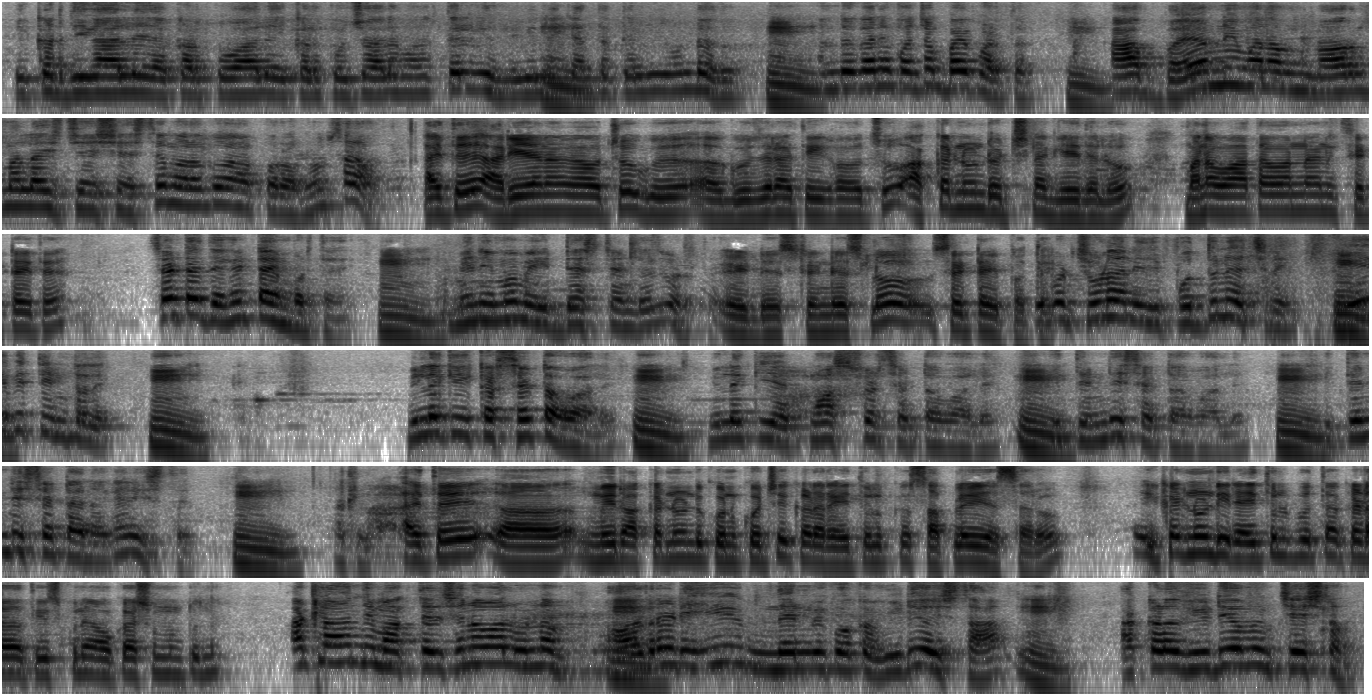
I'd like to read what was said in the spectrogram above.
ఇక్కడ దిగాలి ఎక్కడ పోవాలి ఇక్కడ కూర్చోవాలి మనకు తెలివి ఉంది. వీళ్ళకి ఎంత తెలివి ఉండదు. అందుకని కొంచెం భయపడతారు. ఆ భయంని మనం నార్మలైజ్ చేసేస్తే మనకు ఆ ప్రాబ్లమ్స్ రావు. అయితే హర్యానా కావచ్చు గుజరాతీ కావచ్చు అక్కడ నుండి వచ్చిన గేదెలు మన వాతావరణానికి సెట్ అయితే? సెట్ అయితే కానీ టైం పడుతుంది. Minimum eight days ten days పడుతుంది. ఎయిట్ డేస్ టెన్ డేస్లో సెట్ అయిపోతాయి. ఇప్పుడు చూడండి ఇది పొద్దునే వచ్చినాయి. ఏవి తింటలే. వీళ్ళకి ఇక్కడ సెట్ అవ్వాలి. వీళ్ళకి అట్మాస్ఫియర్ సెట్ అవ్వాలి. ఈ తిండి సెట్ అవ్వాలి. ఈ తిండి సెట్ అయినా కానీ ఇస్తాయి. అట్లా. అయితే మీరు అక్కడ నుండి కొనుక్కొచ్చి ఇక్కడ రైతులకు సప్లై చేస్తారు. ఇక్కడ నుండి రైతులు పోతే అక్కడ తీసుకునే అవకాశం ఉంటుంది? అట్లా ఉంది. మాకు తెలిసిన వాళ్ళు ఉన్నాం. ఆల్రెడీ నేను మీకు ఒక వీడియో ఇస్తా. అక్కడ వీడియో మేము చేసినాం.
